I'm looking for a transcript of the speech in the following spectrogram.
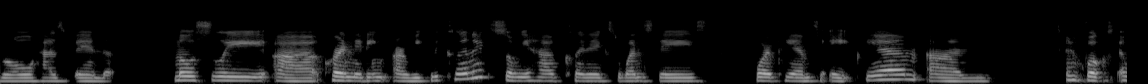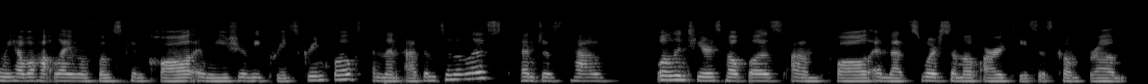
role has been mostly uh, coordinating our weekly clinics. So we have clinics Wednesdays, 4 p.m. to 8 p.m. Um, and folks and we have a hotline where folks can call and we usually pre-screen folks and then add them to the list and just have volunteers help us um, call and that's where some of our cases come from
